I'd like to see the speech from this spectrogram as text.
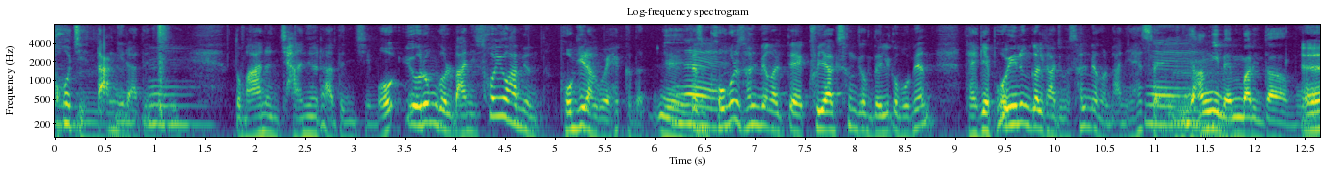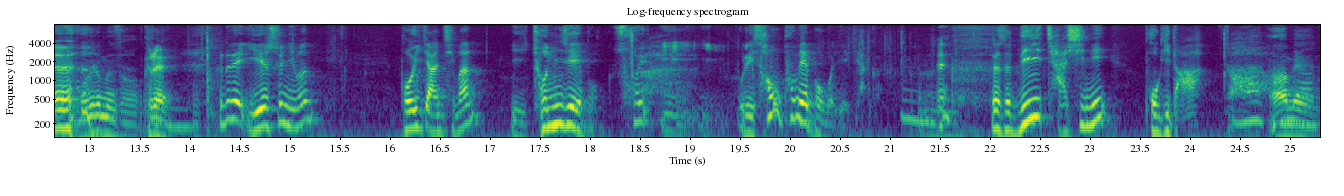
토지, 땅이라든지 또 많은 자녀라든지 뭐 이런 걸 많이 소유하면 복이라고 했거든. 예. 네. 그래서 복을 설명할 때 구약 성경도 읽어보면 대개 보이는 걸 가지고 설명을 많이 했어요. 네. 양이 몇 마리다 뭐, 예. 뭐 이러면서 그래. 그런데 예수님은 보이지 않지만 이 존재의 복, 소유, 이, 이 우리 성품의 복을 얘기한 거예요. 예? 그래서 네 자신이 복이다. 아 멘.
